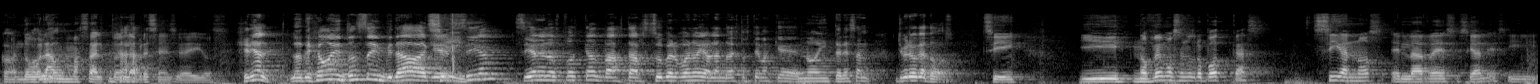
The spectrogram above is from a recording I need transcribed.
cuando volamos más alto en la presencia de Dios. Genial, los dejamos entonces invitados a que sigan, sigan en los podcasts, va a estar súper bueno y hablando de estos temas que nos interesan, yo creo que a todos. Sí, y nos vemos en otro podcast, síganos en las redes sociales y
